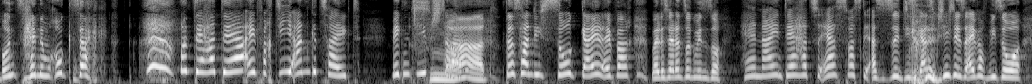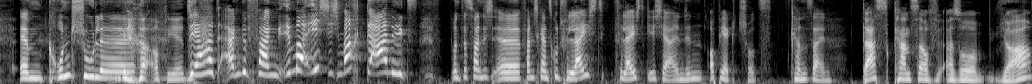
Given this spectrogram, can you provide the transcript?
und seinem Rucksack. Und der hat der einfach die angezeigt. Wegen Diebstahl. Smart. Das fand ich so geil einfach, weil das wäre dann so gewesen so, hä, nein, der hat zuerst was, also so, diese ganze Geschichte ist einfach wie so ähm, Grundschule. Ja, auf jeden Der hat angefangen, immer ich, ich mach gar nichts. Und das fand ich, äh, fand ich ganz gut. Vielleicht, vielleicht gehe ich ja in den Objektschutz. Kann sein. Das kannst du auf, also ja,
